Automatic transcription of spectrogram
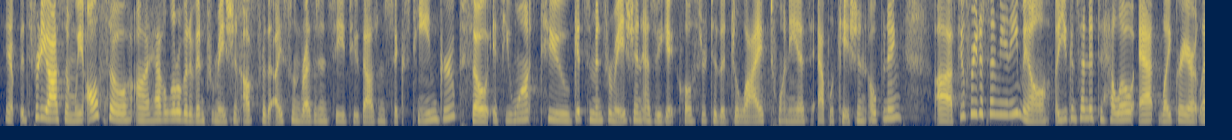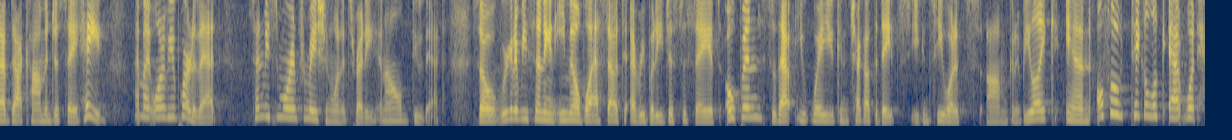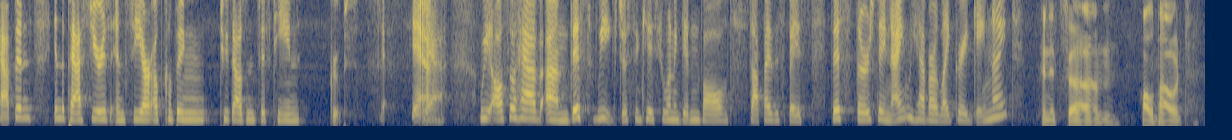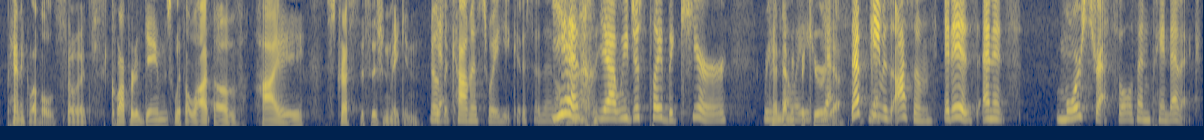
Yep, it's pretty awesome. We also uh, have a little bit of information up for the Iceland Residency 2016 group. So if you want to get some information as we get closer to the July 20th application opening, uh, feel free to send me an email. Uh, you can send it to hello at lightgrayartlab.com and just say, hey, I might want to be a part of that send me some more information when it's ready and I'll do that. So we're going to be sending an email blast out to everybody just to say it's open so that you, way you can check out the dates, you can see what it's um, going to be like, and also take a look at what happened in the past years and see our upcoming 2015 groups. Yes. Yeah. Yeah. We also have um, this week, just in case you want to get involved, stop by the space. This Thursday night, we have our light gray game night. And it's um, all about panic levels. So it's cooperative games with a lot of high stress decision making. That was Yes. the calmest way he could have said that. Yes. yeah. We just played The Cure recently. Pandemic The Cure, yes. That game Yes. is awesome. It is. And it's more stressful than Pandemic.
